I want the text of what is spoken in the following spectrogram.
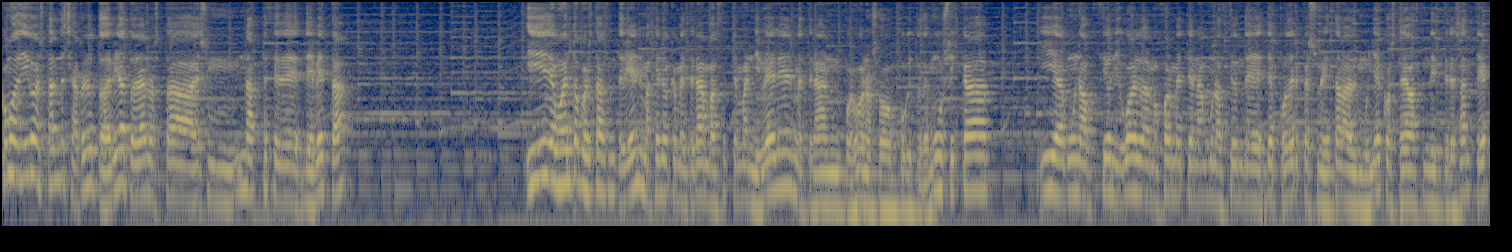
Como digo, está en desarrollo todavía, todavía no está, es una especie de, beta. Y de momento pues está bastante bien, imagino que meterán bastante más niveles, meterán pues bueno, un poquito de música y alguna opción, igual a lo mejor meten alguna opción de, poder personalizar al muñeco, estaría bastante interesante.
